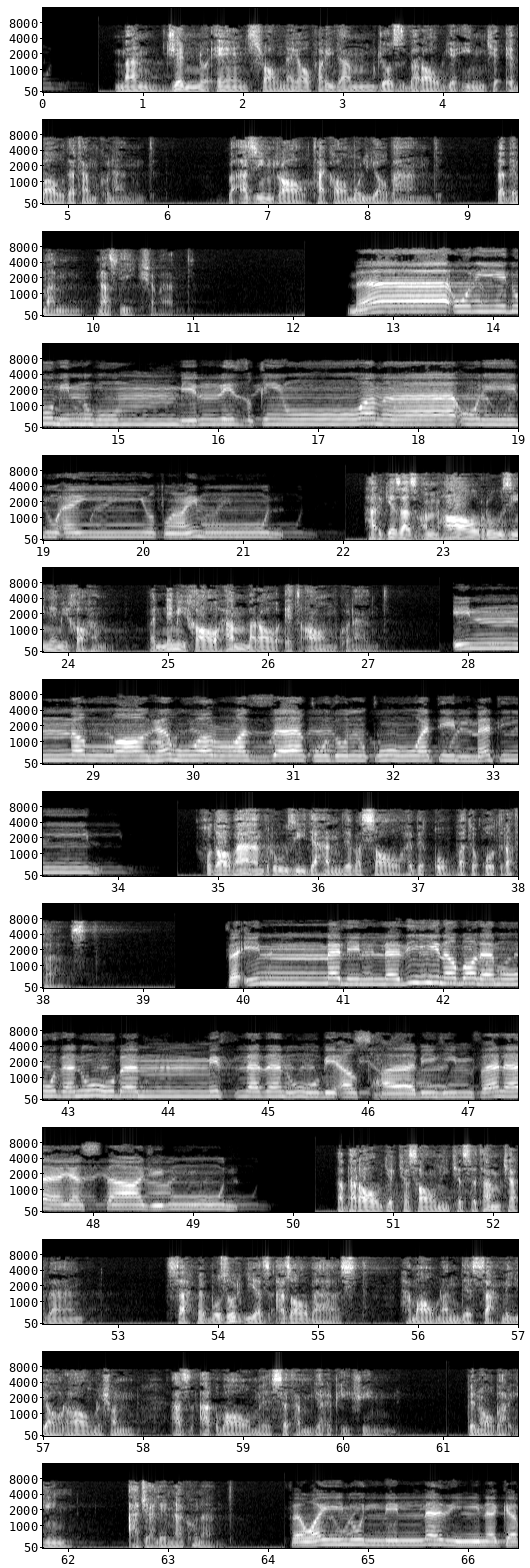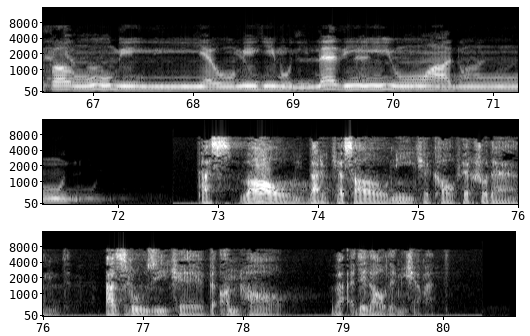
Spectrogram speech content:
من جن و انس را نیافریدم جز برای اینکه عبادتم کنند و از این را تکامل یابند و به من نزدیک شوند. ما اريد منهم من رزق وما اريد ان يطعمون. هرگز از آنها روزی نمی‌خواهم و نمی‌خواهم مرا اطعام کنند. این الله هو الرزاق ذو القوة المتین خداوند روزی دهنده و صاحب قوت و قدرت است. فإن للذين ظلموا ذنوبا مثل ذنوب أصحابهم فلا يستعجلون. و برای کسانی که ستم کردند سهم بزرگی از عذاب است. همانند سهم یارانشان از اقوام ستمگر پیشین. بنابراین عجله نکنند. فويل للذين كفروا من يومهم الذي يوعدون. پس وای بر کسانی که کافر شدند از روزی که به آنها وعده داده می شود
